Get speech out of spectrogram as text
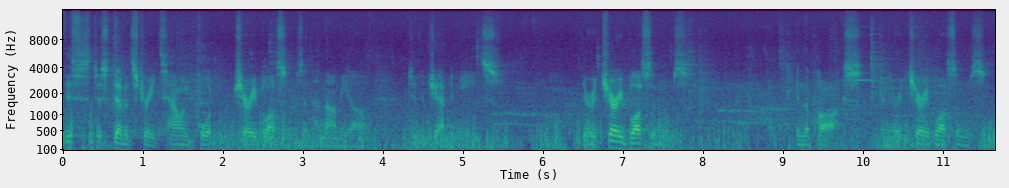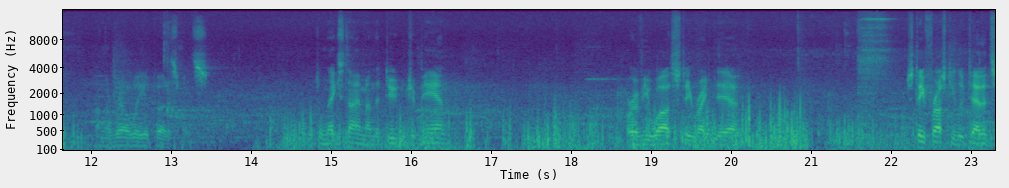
This is just demonstrates how important cherry blossoms and Hanami are to the Japanese. There are cherry blossoms in the parks, and there are cherry blossoms on the railway advertisements. Until next time, I'm the dude in Japan. Wherever you are, stay right there. Stay frosty, lieutenants.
